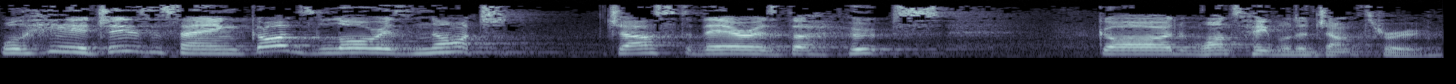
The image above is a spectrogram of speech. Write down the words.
Well, here Jesus is saying God's law is not just there as the hoops God wants people to jump through.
